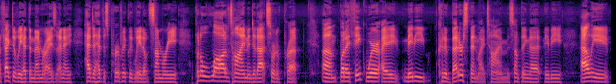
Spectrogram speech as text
effectively had to memorize. And I had to have this perfectly laid out summary, put a lot of time into that sort of prep. Um, but I think where I maybe could have better spent my time is something that maybe Ali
